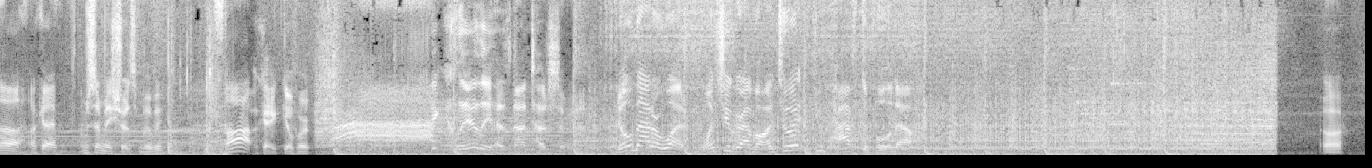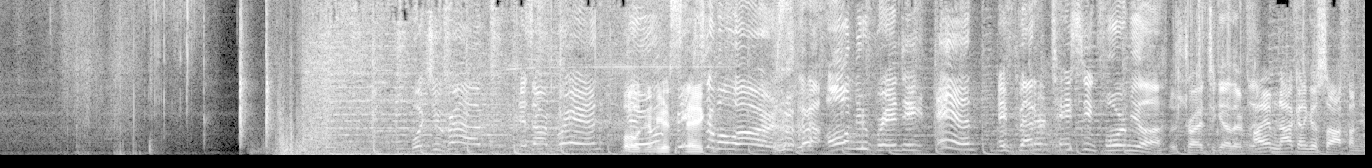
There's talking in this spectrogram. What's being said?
uh, okay. I'm just gonna make sure it's moving. Stop. Okay, go for it. It clearly has not touched him yet. No matter what, once you grab onto it, you have to pull it out. Uh, What you grabbed is our brand Oh, it's new gonna be a snake. Feastable Bars. we got all new branding and a better tasting formula. Let's try it together. I am not gonna go soft on you.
